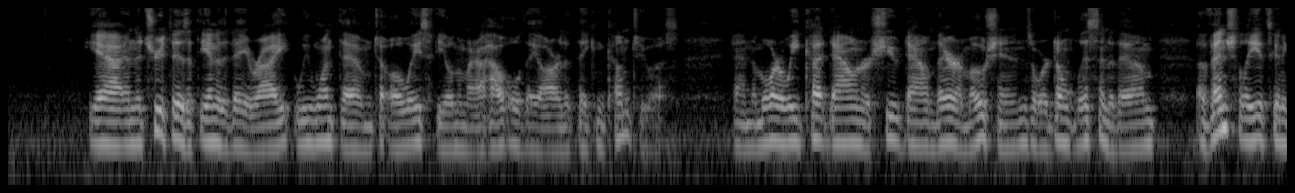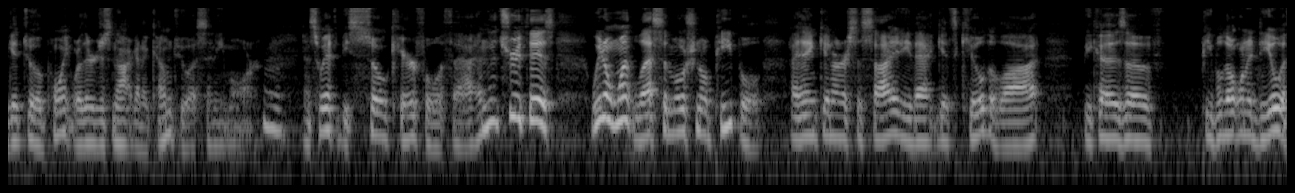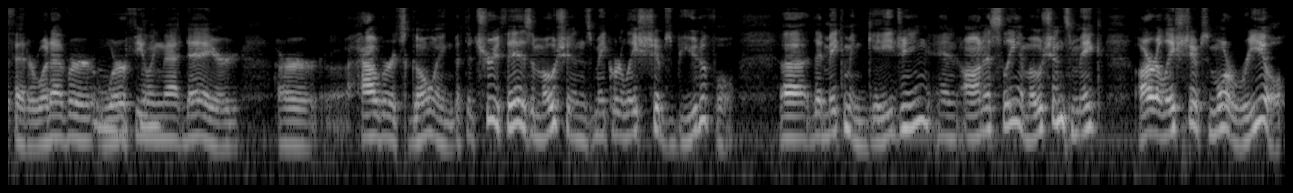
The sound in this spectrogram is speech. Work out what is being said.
Yeah, and the truth is, at the end of the day, right, we want them to always feel, no matter how old they are, that they can come to us. And the more we cut down or shoot down their emotions or don't listen to them, eventually it's going to get to a point where they're just not going to come to us anymore. Mm. And so we have to be so careful with that. And the truth is, we don't want less emotional people. I think in our society that gets killed a lot because of people don't want to deal with it or whatever mm-hmm. we're feeling that day or or however it's going. But the truth is, emotions make relationships beautiful. Uh, they make them engaging, and honestly, emotions make our relationships more real.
